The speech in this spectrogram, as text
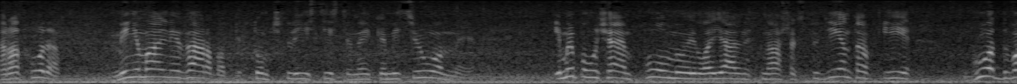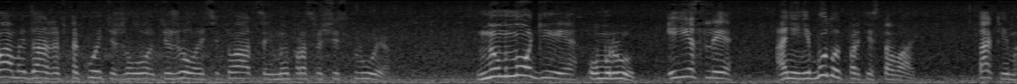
расходов, минимальные заработки, в том числе, естественно, и комиссионные. И мы получаем полную лояльность наших студентов. И год-два мы даже в такой тяжело, тяжелой ситуации мы просуществуем. Но многие умрут. И если они не будут протестовать, так им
